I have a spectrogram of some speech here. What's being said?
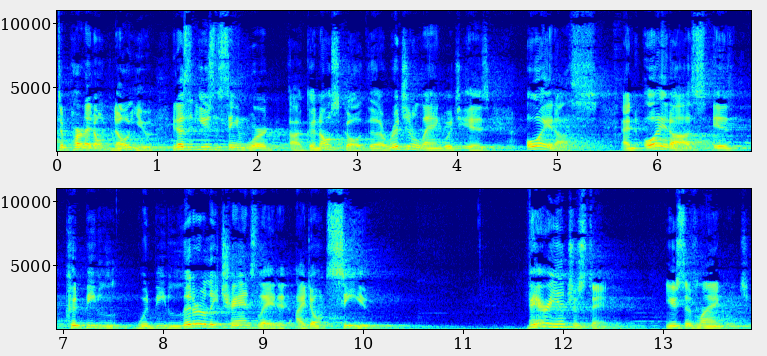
depart, I don't know you, he doesn't use the same word uh, gnosko. The original language is oiros, and oiros is, could be, would be literally translated, I don't see you. Very interesting use of language.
